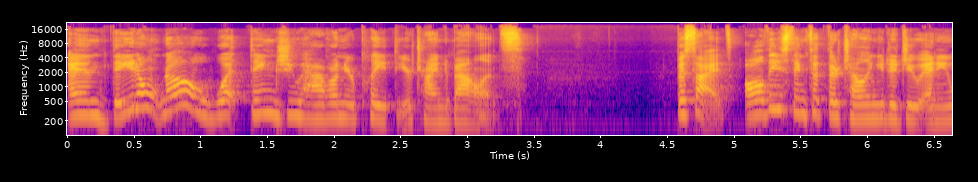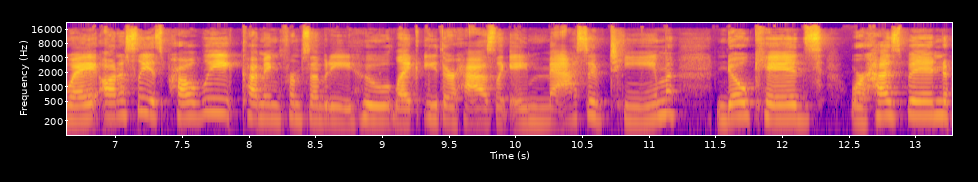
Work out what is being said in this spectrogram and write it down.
and they don't know what things you have on your plate that you're trying to balance. Besides, all these things that they're telling you to do anyway, honestly, it's probably coming from somebody who like either has like a massive team, no kids or husband,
